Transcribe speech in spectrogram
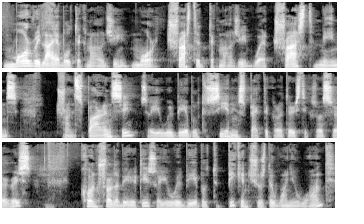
more reliable technology, more trusted technology, where trust means transparency. So you will be able to see and inspect the characteristics of a service, controllability. So you will be able to pick and choose the one you want,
